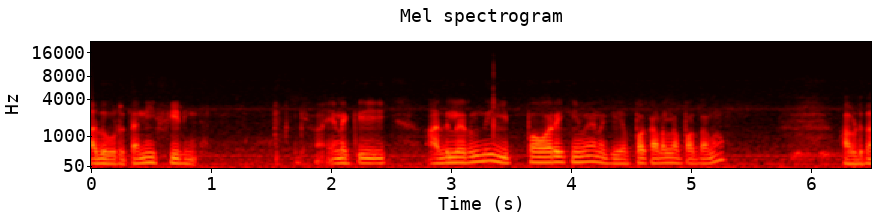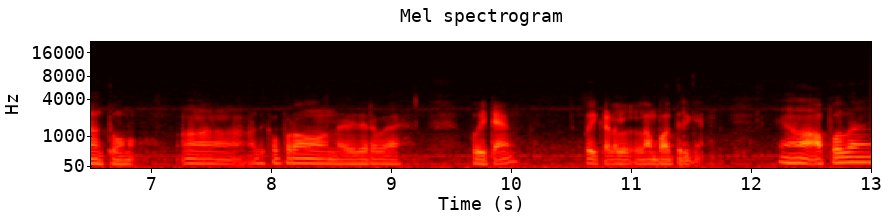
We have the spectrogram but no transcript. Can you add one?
அது ஒரு தனி ஃபீலிங் எனக்கு அதிலிருந்து இப்போ வரைக்குமே எனக்கு எப்போ கடலை பார்த்தாலும் அப்படி தான் தோணும் அதுக்கப்புறம் நிறைய தடவை போயிட்டேன். போய் கடல் எல்லாம் பார்த்துருக்கேன். அப்போ தான்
